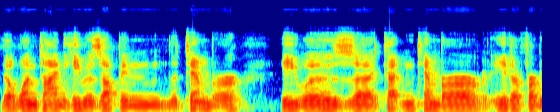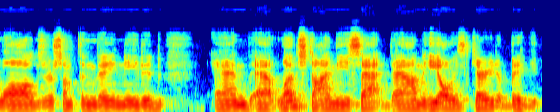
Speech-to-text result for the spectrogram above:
that one time he was up in the timber. He was uh, cutting timber either for logs or something they needed. And at lunchtime, he sat down. He always carried a big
